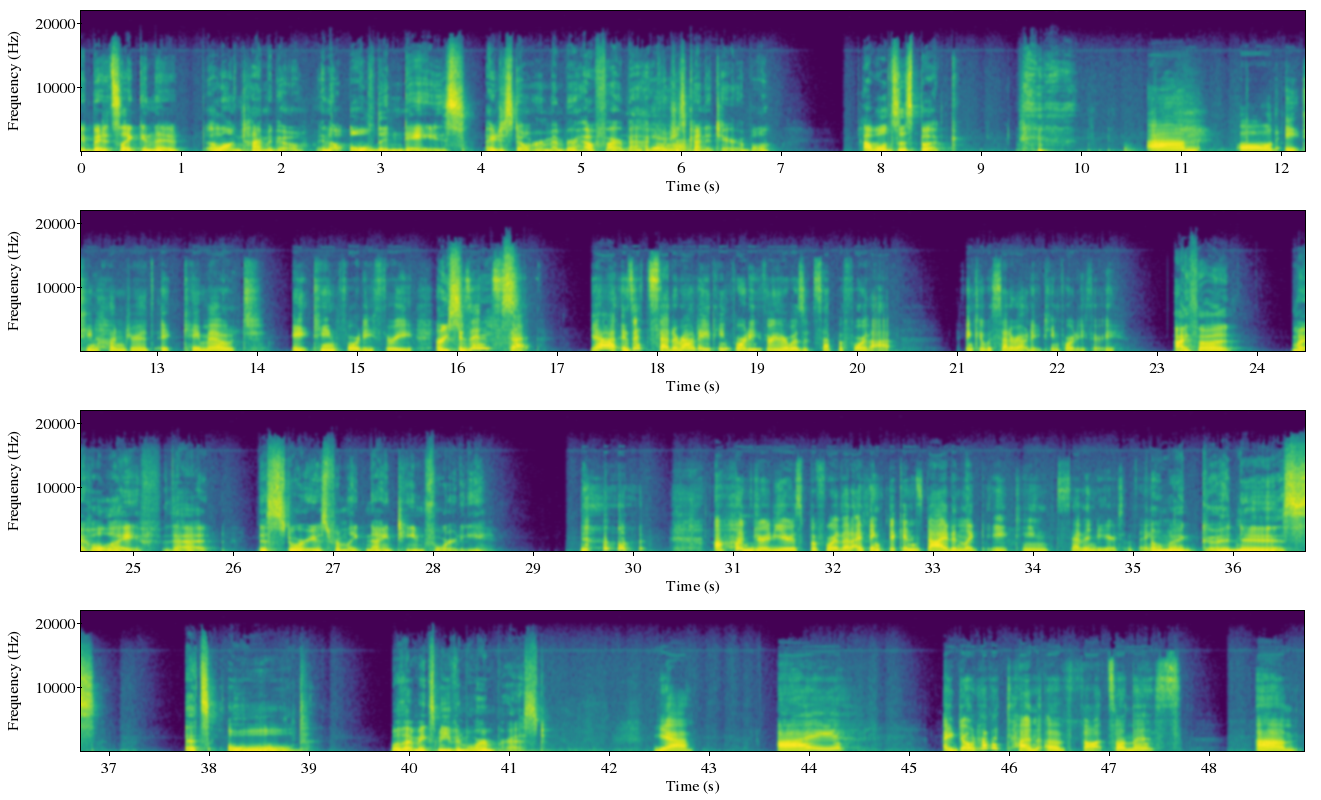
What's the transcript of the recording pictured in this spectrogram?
it, but it's like in the a long time ago, in the olden days. I just don't remember how far back, which is kind of terrible. How old's this book? Um, old, 1800s. It came out 1843. Are you Is it set? Yeah, is it set around 1843 or was it set before that? I think it was set around 1843. I thought my whole life that this story is from like 1940. A hundred years before that. I think Dickens died in like 1870 or something. Oh my goodness. That's old. Well, that makes me even more impressed. Yeah. I I don't have a ton of thoughts on this. Um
